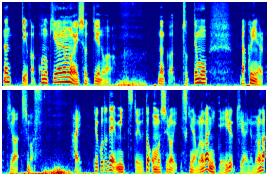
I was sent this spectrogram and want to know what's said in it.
なんていうか、この嫌いなものが一緒っていうのは、なんかとっても楽になる気がします。はい。ということで、3つというと、面白い、好きなものが似ている、嫌いなものが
